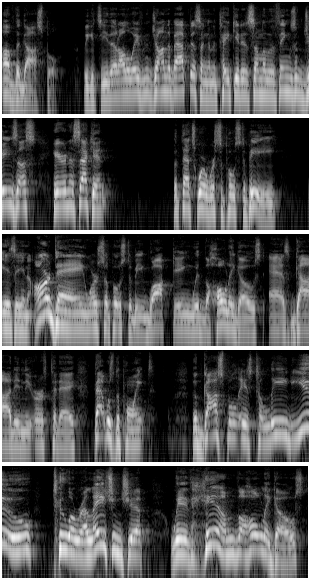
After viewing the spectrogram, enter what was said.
of the gospel we could see that all the way from John the Baptist. I'm going to take you to some of the things of Jesus here in a second. But that's where we're supposed to be is in our day we're supposed to be walking with the Holy Ghost as God in the earth today. That was the point. The gospel is to lead you to a relationship with him the Holy Ghost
